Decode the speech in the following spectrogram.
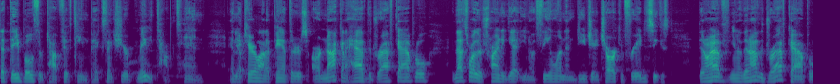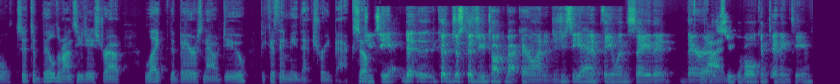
that they both are top 15 picks next year, maybe top 10. And yep. the Carolina Panthers are not going to have the draft capital. And that's why they're trying to get, you know, Thielen and DJ Chark in free agency because they don't have, you know, they don't have the draft capital to to build around CJ Stroud like the Bears now do because they made that trade back. So did you see uh, just because you talked about Carolina, did you see Adam Thielen say that they're a Super Bowl contending team?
